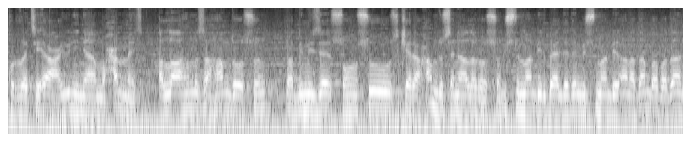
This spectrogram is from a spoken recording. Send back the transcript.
kurreti a'yunina Muhammed. Allah'ımıza hamdolsun. Rabbimize sonsuz kere hamdü senalar olsun. Müslüman bir beldede, Müslüman bir anadan babadan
